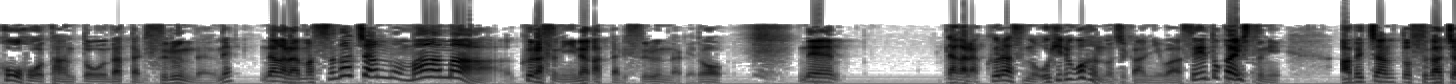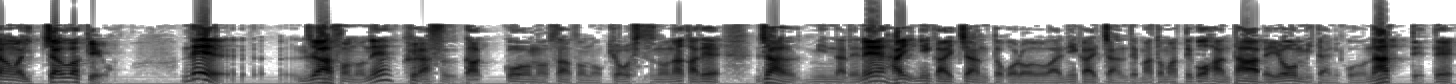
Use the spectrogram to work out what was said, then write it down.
広報担当だったりするんだよね。だから、ま、菅ちゃんもまあまあ、クラスにいなかったりするんだけど、で、だからクラスのお昼ご飯の時間には、生徒会室に安倍ちゃんと菅ちゃんは行っちゃうわけよ。で、じゃあそのね、クラス、学校のさ、その教室の中で、じゃあみんなでね、はい、二階ちゃんところは二階ちゃんでまとまってご飯食べようみたいにこうなってて、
